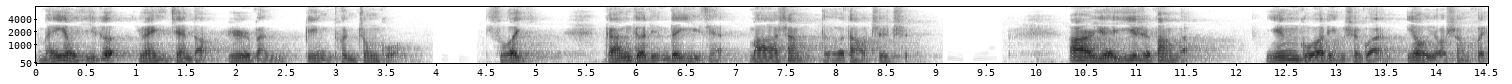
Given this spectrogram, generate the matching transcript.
没有一个愿意见到日本并吞中国，所以甘格林的意见马上得到支持。二月一日傍晚，英国领事馆又有盛会。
